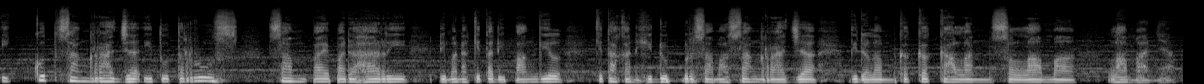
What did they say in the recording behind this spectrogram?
ikut Sang Raja itu terus sampai pada hari di mana kita dipanggil, kita akan hidup bersama Sang Raja di dalam kekekalan selama-lamanya.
